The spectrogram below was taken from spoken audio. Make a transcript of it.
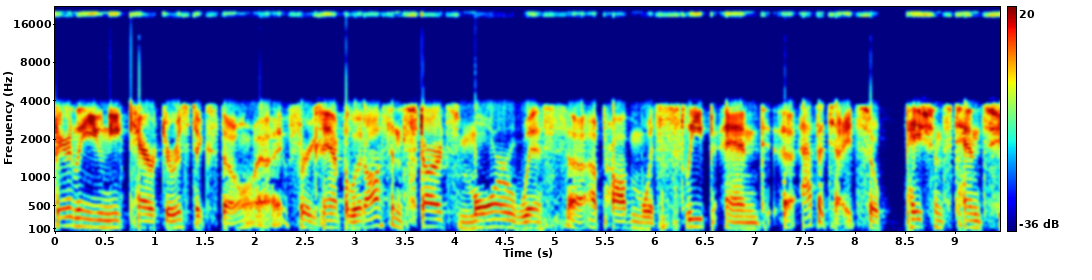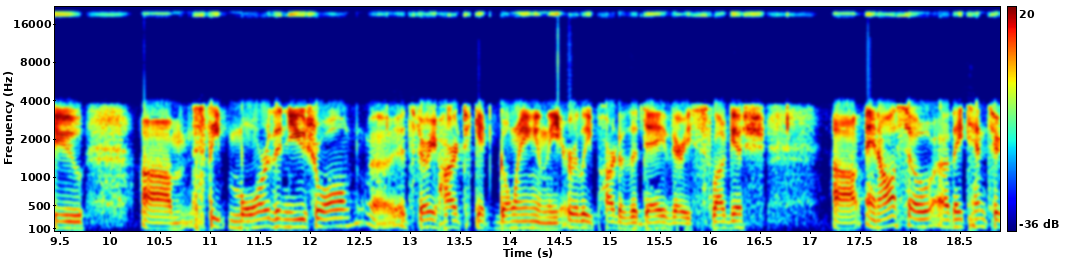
fairly unique characteristics, though. Uh, for example, it often starts more with uh, a problem with sleep and uh, appetite. So patients tend to um, sleep more than usual. Uh, it's very hard to get going in the early part of the day. Very sluggish. Uh, and also, uh, they tend to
